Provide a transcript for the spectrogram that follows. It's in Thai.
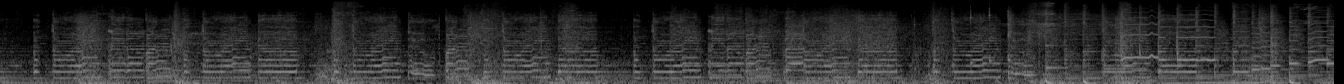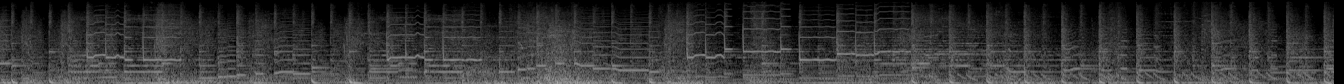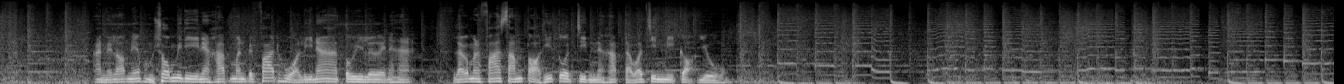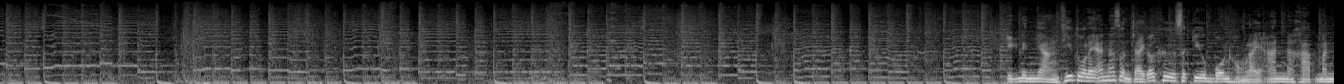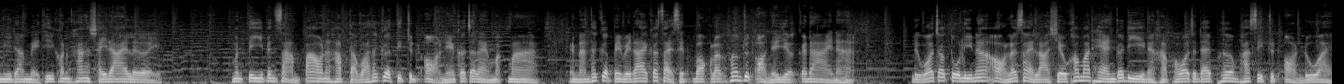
อันในรอบนี้ผมโชคไม่ดีนะครับ มันไปฟาดหัวลีน่าตุยเลยนะฮะ แล้วก็มันฟาดซ้ำต่อที่ตัวจินนะครับ แต่ว่าจินมีเกาะอยู่ อีกหนึ่งอย่างที่ตัวไลอันน่าสนใจก็คือสกิลบนของไลอันนะครับ มันมีดาเมจที่ค่อนข้างใช้ได้เลย มันตีเป็น 3 เป้านะครับ แต่ว่าถ้าเกิดติดจุดอ่อนเนี้ยก็จะแรงมากๆดังนั้นถ้าเกิดเป็นไปได้ก็ใส่เซตบล็อกแล้วก็เพิ่มจุดอ่อนเยอะๆก็ได้นะฮะหรือว่าเจ้าตัวลีน่าออกแล้วใส่ลาเชลเข้ามาแทนก็ดีนะครับเพราะว่าจะได้เพิ่มพาสซีฟจุดอ่อนด้วย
